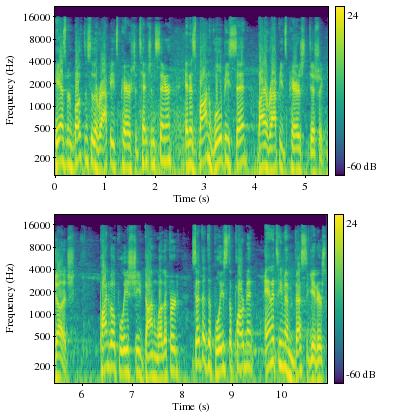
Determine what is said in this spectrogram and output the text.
He has been booked into the Rapides Parish Detention Center, and his bond will be set by a Rapides Parish District Judge. Pineville Police Chief Don Weatherford said that the police department and a team of investigators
